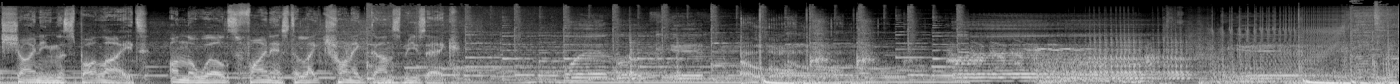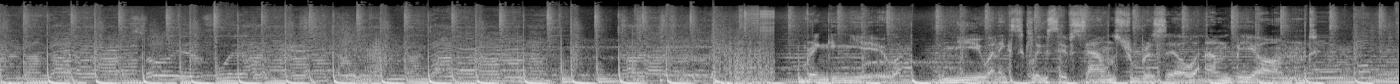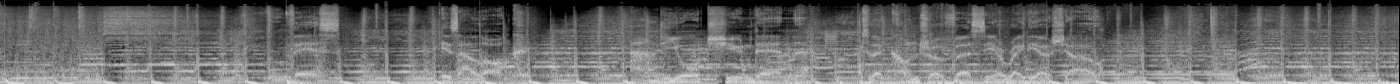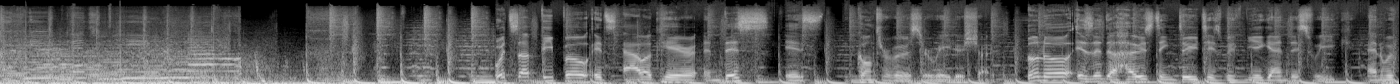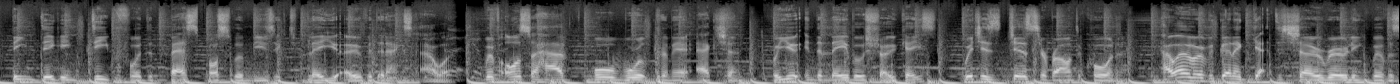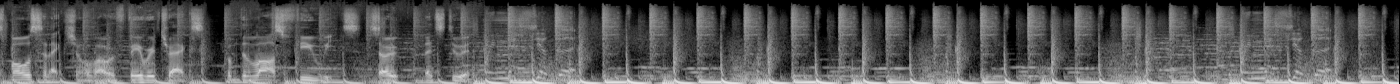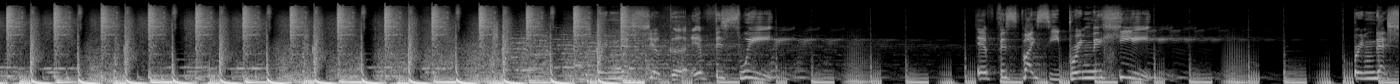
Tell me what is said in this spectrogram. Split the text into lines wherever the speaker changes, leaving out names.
Shining the spotlight on the world's finest electronic dance music. Bringing and exclusive sounds from Brazil and beyond. This is Alok, and you're tuned in to the Controversia Radio Show.
What's up, people? It's Alok here, and this is the Radio Show. Mono is in the hosting duties with me again this week, and we've been digging deep for the best possible music to play you over the next hour. We've also had more world premiere action for you in the label showcase, which is just around the corner. However, we're gonna get the show rolling with a small selection of our favorite tracks from the last few weeks, so let's do it.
